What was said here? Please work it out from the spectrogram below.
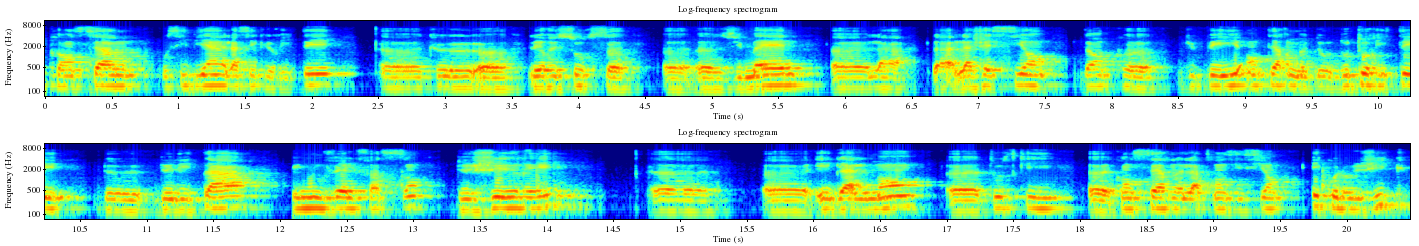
concerne aussi bien la sécurité euh, que euh, les ressources euh, humaines, la, gestion donc, du pays en termes d'autorité de l'État, une nouvelle façon de gérer également tout ce qui concerne la transition écologique.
